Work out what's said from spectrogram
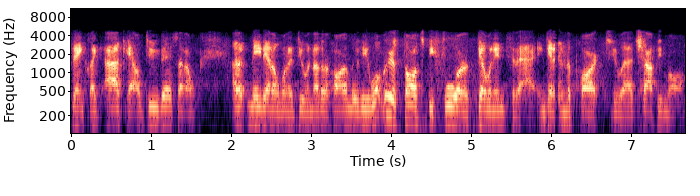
think like, "Ah, okay, I'll do this. I don't, I maybe I don't want to do another horror movie. What were your thoughts before going into that and getting the part to uh, Chopping Mall?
